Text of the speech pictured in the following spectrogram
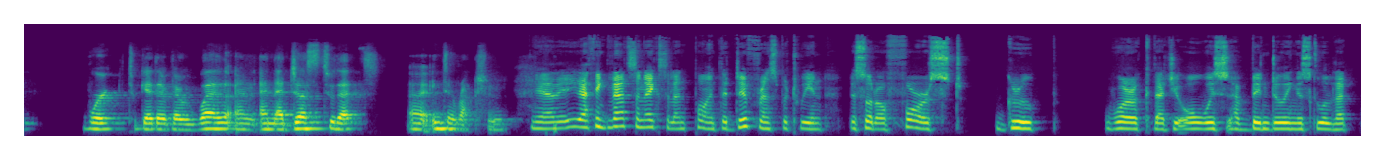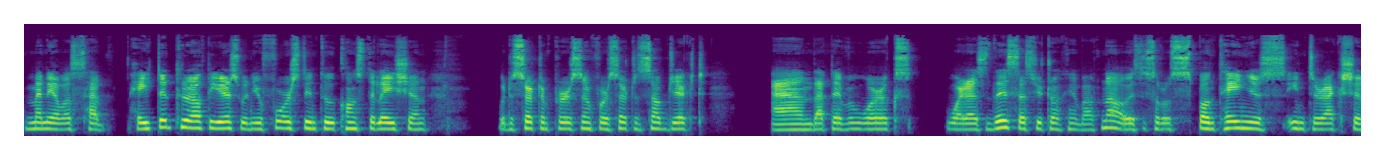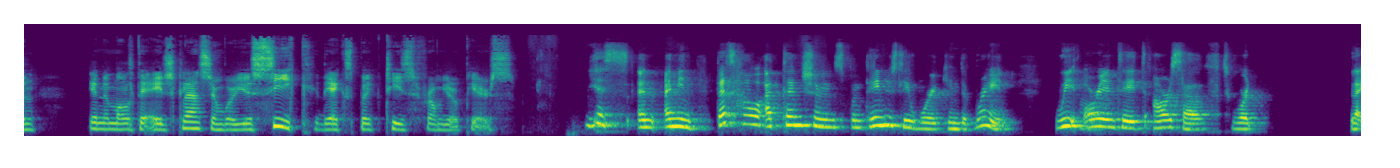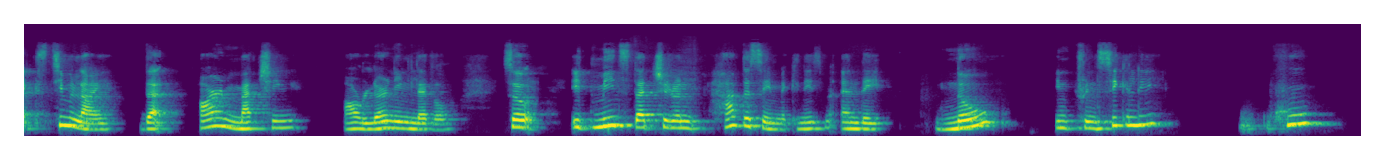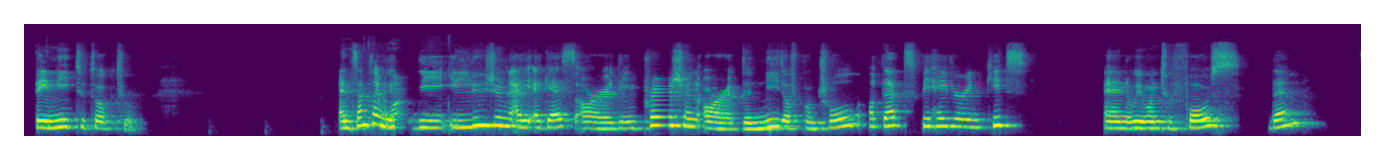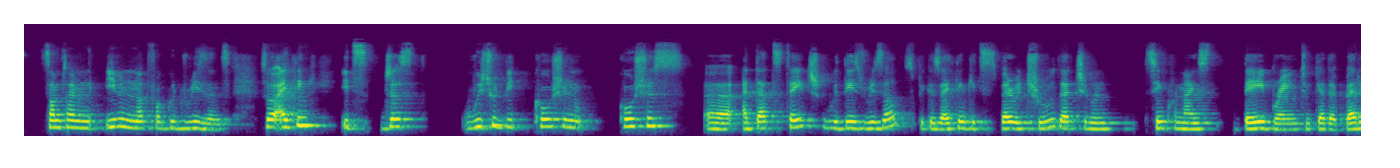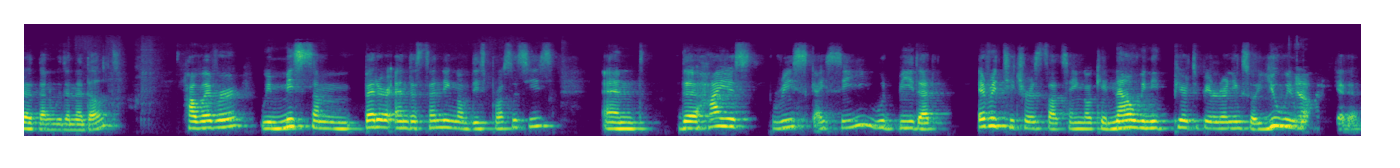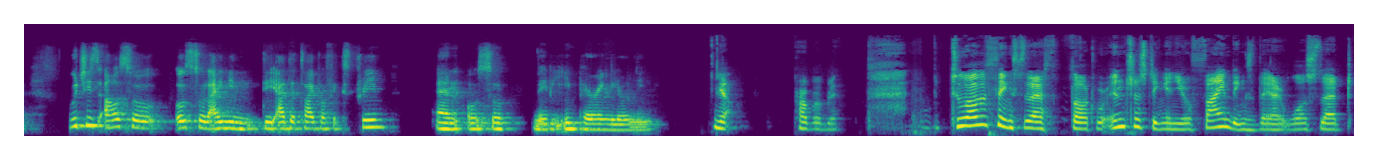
work together very well and and adjust to that uh, interaction. Yeah, I think that's an excellent point. The difference between the sort of forced group work that you always have been doing in school that many of us have hated throughout the years when you're forced into a constellation with a certain person for a certain subject and that never works. Whereas this, as you're talking about now, is a sort of spontaneous interaction in a multi age classroom where you seek the expertise from your peers. Yes, and I mean that's how attention spontaneously work in the brain. We mm. orientate ourselves toward like stimuli that are matching our learning level. So it means that children have the same mechanism and they know intrinsically who they need to talk to. And sometimes the illusion I, I, guess or the impression or the need of control of that behavior in kids and we want to force them sometimes even not for good reasons. So i think it's just we should be caution, cautious uh, at that stage with these results because i think it's very true that children synchronize their brain together better than with an adult however we miss some better understanding of these processes and the highest risk I see would be that every teacher starts saying, okay, now we need peer-to-peer learning, so you will yeah. work together, which is also also, I mean, the other type of extreme and also maybe impairing learning. Yeah, probably. Two other things that I thought were interesting in your findings there was that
